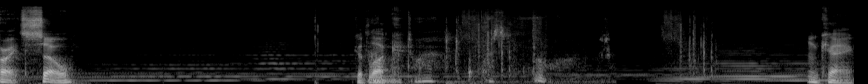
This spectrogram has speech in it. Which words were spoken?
Alright, so... Good luck. Okay.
